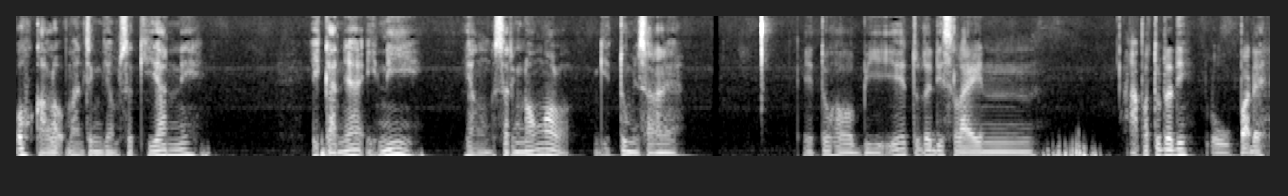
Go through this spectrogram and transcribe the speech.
oh kalau mancing jam sekian nih ikannya ini yang sering nongol gitu misalnya. Itu hobi. Ya itu tadi selain apa tuh tadi? Lupa deh.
